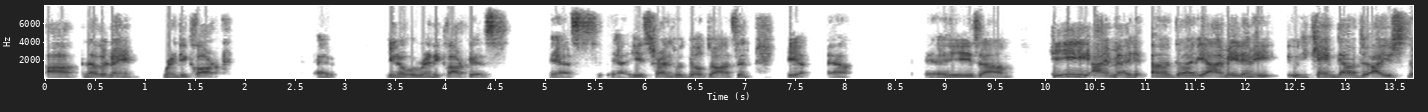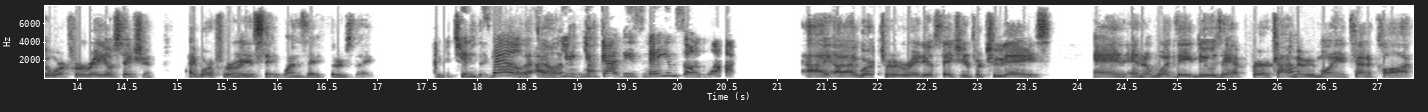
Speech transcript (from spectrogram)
uh, another name, Randy Clark. Uh, you know who Randy Clark is? Yes, yeah, he's friends with Bill Johnson. Yeah, yeah. he's um he I met uh, did I yeah I met him he he came down to I used to work for a radio station I worked for a radio station Wednesday Thursday maybe can Tuesday No, I tell. don't, I, don't You, you've got these names on lock. I, I worked for a radio station for two days and and what they do is they have prayer time Oh. every morning at 10 o'clock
